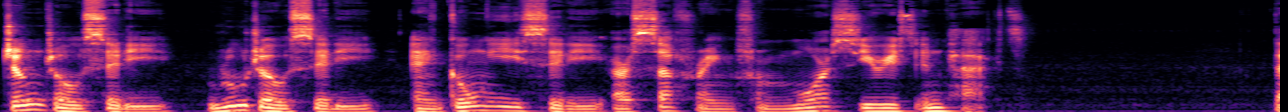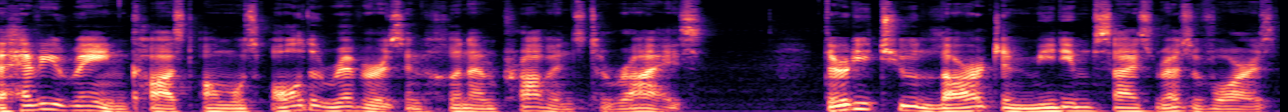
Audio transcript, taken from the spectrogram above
Zhengzhou City, Ruzhou City, and Gongyi City are suffering from more serious impacts. The heavy rain caused almost all the rivers in Henan province to rise. 32 large and medium sized reservoirs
